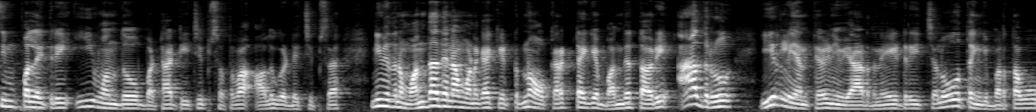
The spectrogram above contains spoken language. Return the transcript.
ಸಿಂಪಲ್ ಐತ್ರಿ ಈ ಒಂದು ಬಟಾಟಿ ಚಿಪ್ಸ್ ಅಥವಾ ಆಲೂಗಡ್ಡೆ ಚಿಪ್ಸ್. ನೀವು ಇದನ್ನು ಒಂದೇ ದಿನ ಒಣಗಾಕಿ ಇಟ್ರು ಅವು ಕರೆಕ್ಟಾಗಿ ಬಂದಿರ್ತಾವ್ರಿ. ಆದರೂ ಇರಲಿ ಅಂತೇಳಿ ನೀವು ಎರಡು ದಿನ ಇಡ್ರಿ, ಚಲೋ ತಂಗಿ ಬರ್ತಾವು,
